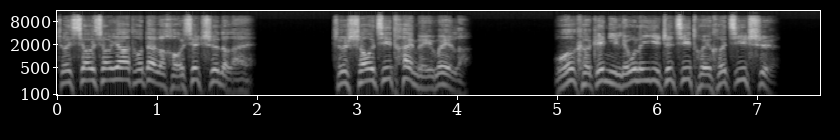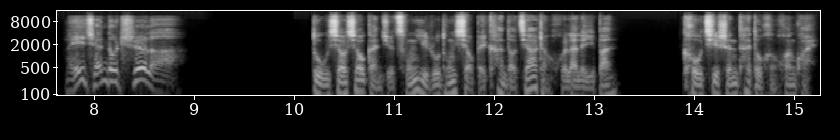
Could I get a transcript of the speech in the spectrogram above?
这潇潇丫头带了好些吃的来，这烧鸡太美味了。”我可给你留了一只鸡腿和鸡翅，没全都吃了啊！杜潇潇感觉从义如同小贝看到家长回来了一般，口气神态都很欢快。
